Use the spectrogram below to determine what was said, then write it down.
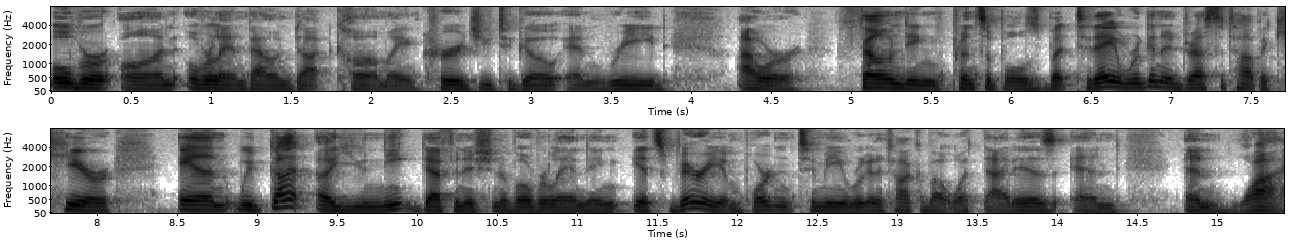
over on overlandbound.com. I encourage you to go and read our founding principles. But today we're going to address the topic here. And we've got a unique definition of overlanding. It's very important to me. We're going to talk about what that is and, and why.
